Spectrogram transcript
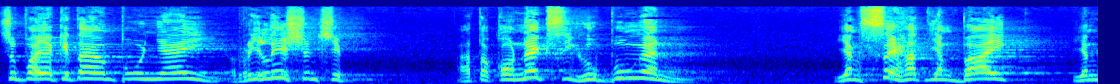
Supaya kita mempunyai relationship atau koneksi hubungan yang sehat, yang baik, yang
